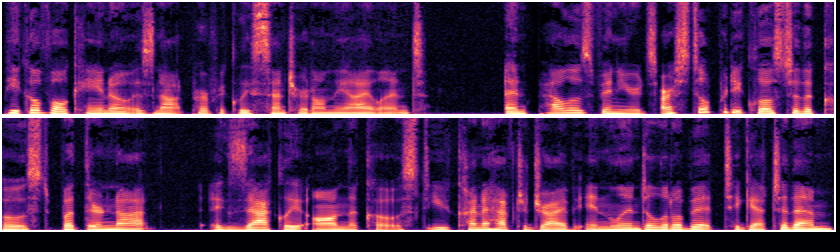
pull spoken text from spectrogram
Pico Volcano is not perfectly centered on the island, and Paulo's vineyards are still pretty close to the coast, but they're not exactly on the coast. You kind of have to drive inland a little bit to get to them.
